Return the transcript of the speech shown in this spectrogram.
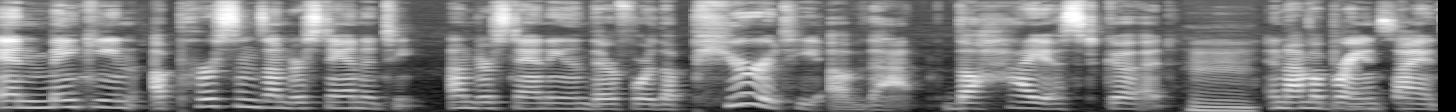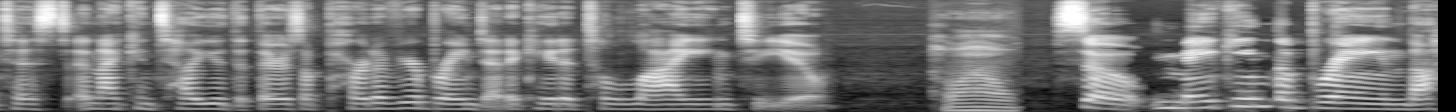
and making a person's understanding, understanding and therefore the purity of that the highest good. Hmm. And I'm a brain scientist, and I can tell you that there's a part of your brain dedicated to lying to you. Wow. So making the brain the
